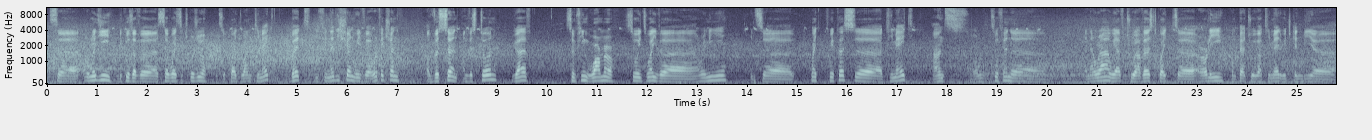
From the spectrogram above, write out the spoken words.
it's uh, already because of uh, southwest exposure. It's a quite warm climate. But if in addition with uh, reflection of the sun on the stone, you have something warmer. So it's why the Remilly, it's uh, quite precocious uh, climate, and it's often uh, an area we have to harvest quite uh, early compared to other climate, which can be uh,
